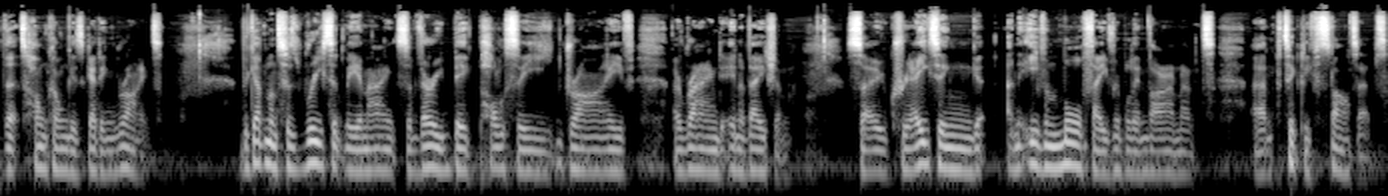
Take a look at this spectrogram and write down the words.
that Hong Kong is getting right the government has recently announced a very big policy drive around innovation. So, creating an even more favourable environment, um, particularly for startups.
